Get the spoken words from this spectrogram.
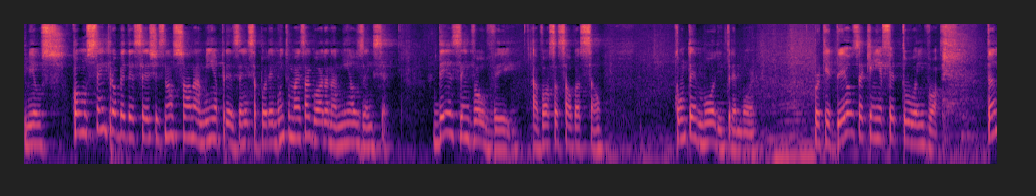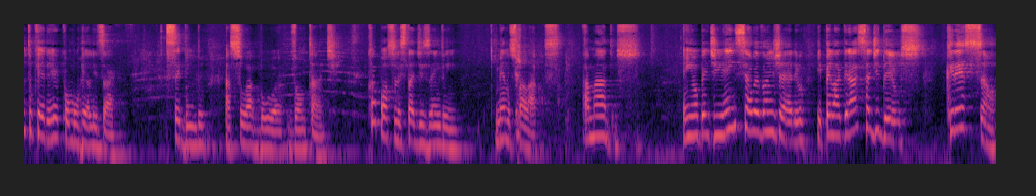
meus, como sempre obedecestes, não só na minha presença, porém muito mais agora na minha ausência, desenvolvei a vossa salvação com temor e tremor. Porque Deus é quem efetua em vós, tanto querer como realizar, segundo a sua boa vontade. O que o apóstolo está dizendo em menos palavras? Amados, em obediência ao Evangelho e pela graça de Deus, cresçam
